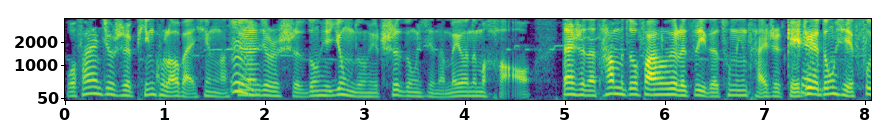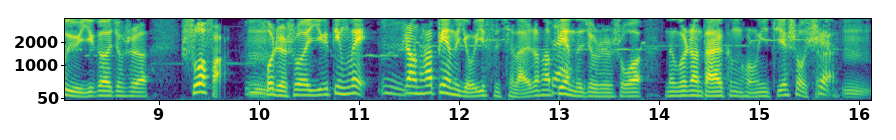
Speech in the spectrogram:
我发现就是贫苦老百姓啊，虽然就是使的东西、用的东西、吃的东西呢没有那么好，但是呢，他们都发挥了自己的聪明才智，给这个东西赋予一个就是说法，嗯。或者说一个定位，嗯，让它变得有意思起来，让它变得就是说能够让大家更容易接受起来。嗯，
